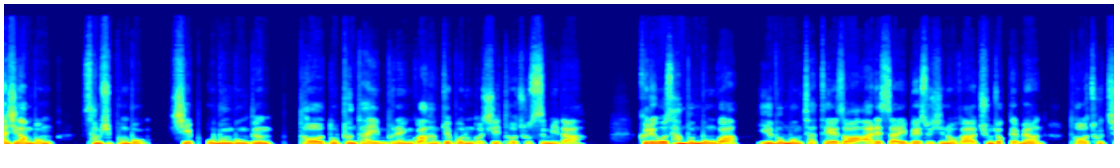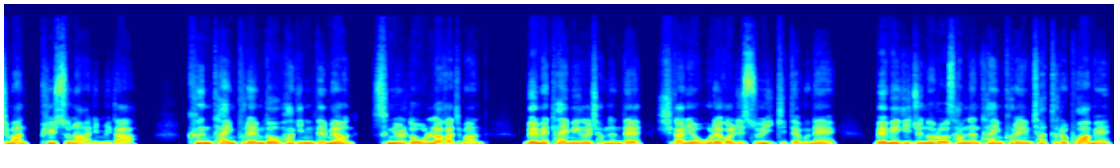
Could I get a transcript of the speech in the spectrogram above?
1시간 봉, 30분 봉, 15분 봉 등 더 높은 타임 프레임과 함께 보는 것이 더 좋습니다. 그리고 3분 봉과 1분 봉 차트에서 RSI 매수 신호가 충족되면 더 좋지만 필수는 아닙니다. 큰 타임 프레임도 확인이 되면 승률도 올라가지만 매매 타이밍을 잡는데 시간이 오래 걸릴 수 있기 때문에 매매 기준으로 삼는 타임 프레임 차트를 포함해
